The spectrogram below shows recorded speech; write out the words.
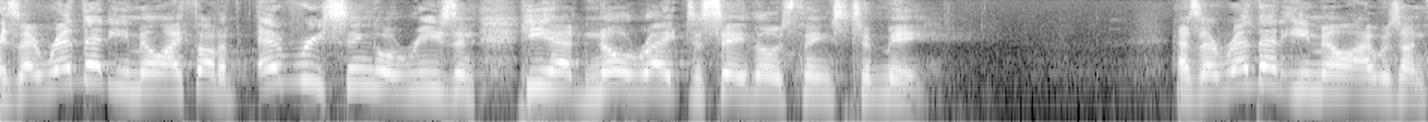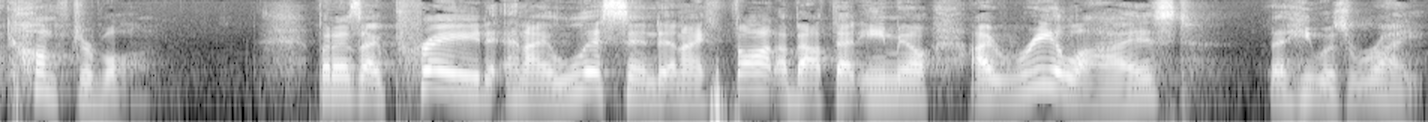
As I read that email, I thought of every single reason he had no right to say those things to me. As I read that email, I was uncomfortable. But as I prayed and I listened and I thought about that email, I realized that he was right.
